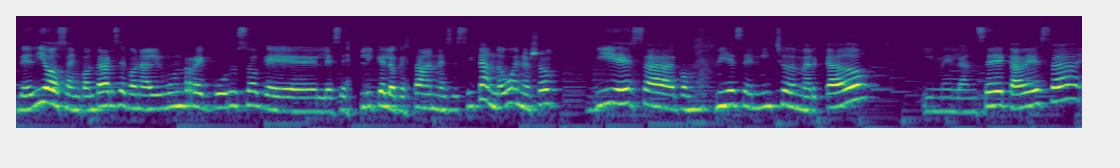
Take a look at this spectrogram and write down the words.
de Dios, a encontrarse con algún recurso que les explique lo que estaban necesitando. Bueno, yo vi esa, como vi ese nicho de mercado y me lancé de cabeza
